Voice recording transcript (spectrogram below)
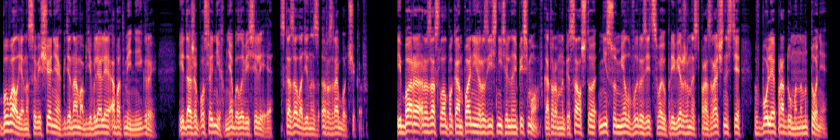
Бывал я на совещаниях, где нам объявляли об отмене игры. И даже после них мне было веселее, сказал один из разработчиков. Ибара разослал по компании разъяснительное письмо, в котором написал, что не сумел выразить свою приверженность прозрачности в более продуманном тоне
